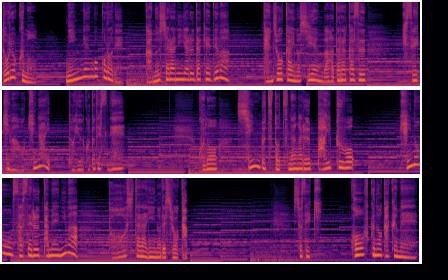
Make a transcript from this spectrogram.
努力も人間心でがむしゃらにやるだけでは天上界の支援は働かず奇跡は起きないということですね。この神仏とつながるパイプを機能させるためにはどうしたらいいのでしょうか。書籍幸福の革命。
